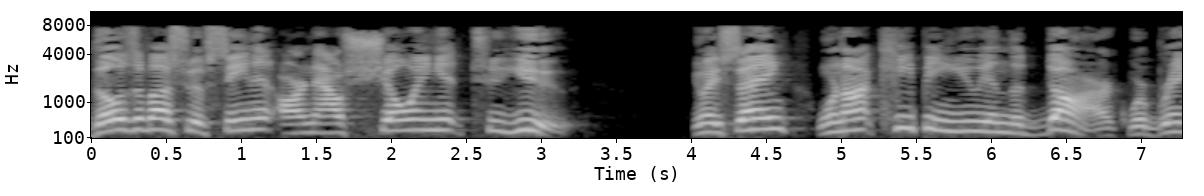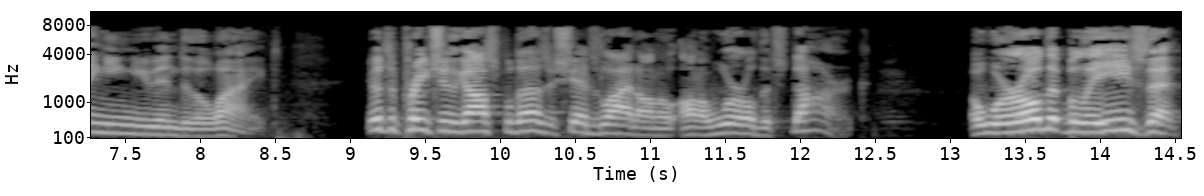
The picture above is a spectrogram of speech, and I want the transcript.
Those of us who have seen it are now showing it to you. You know what he's saying? We're not keeping you in the dark, we're bringing you into the light. You know what the preaching of the gospel does? It sheds light on a, on a world that's dark. A world that believes that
